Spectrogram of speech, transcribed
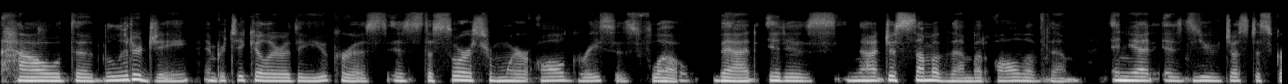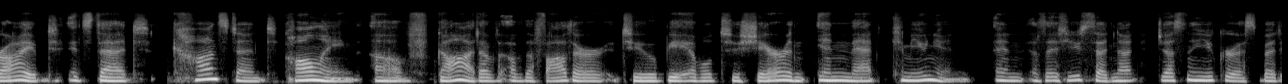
how the liturgy, in particular the Eucharist, is the source from where all graces flow, that it is not just some of them, but all of them. And yet, as you've just described, it's that constant calling of God, of, of the Father, to be able to share in, in that communion and as, you said, not just in the Eucharist, but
